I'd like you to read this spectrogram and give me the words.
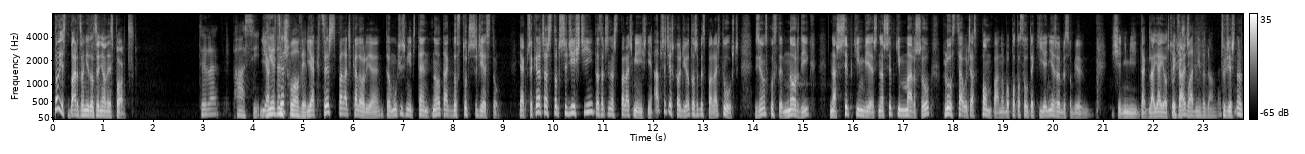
to jest bardzo niedoceniony sport. Tyle pasji. Jak Jeden chcesz- człowiek. Jak chcesz spalać kalorie, to musisz mieć tętno tak do 130. Jak przekraczasz 130, to zaczynasz spalać mięśnie. A przecież chodzi o to, żeby spalać tłuszcz. W związku z tym Nordic na szybkim, wiesz, na szybkim marszu, plus cały czas pompa, no bo po to są te kije, nie żeby sobie się nimi tak dla jaj Tudzież odpychać. ładnie wygląda. Tudzież, no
